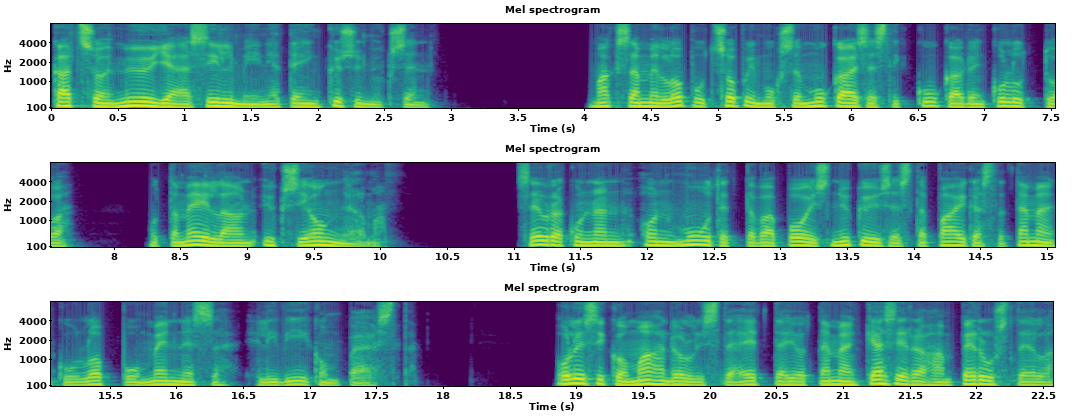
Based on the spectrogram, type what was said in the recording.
katsoin myyjää silmiin ja tein kysymyksen. Maksamme loput sopimuksen mukaisesti kuukauden kuluttua, mutta meillä on yksi ongelma. Seurakunnan on muutettava pois nykyisestä paikasta tämän kuun loppuun mennessä, eli viikon päästä. Olisiko mahdollista, että jo tämän käsirahan perusteella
